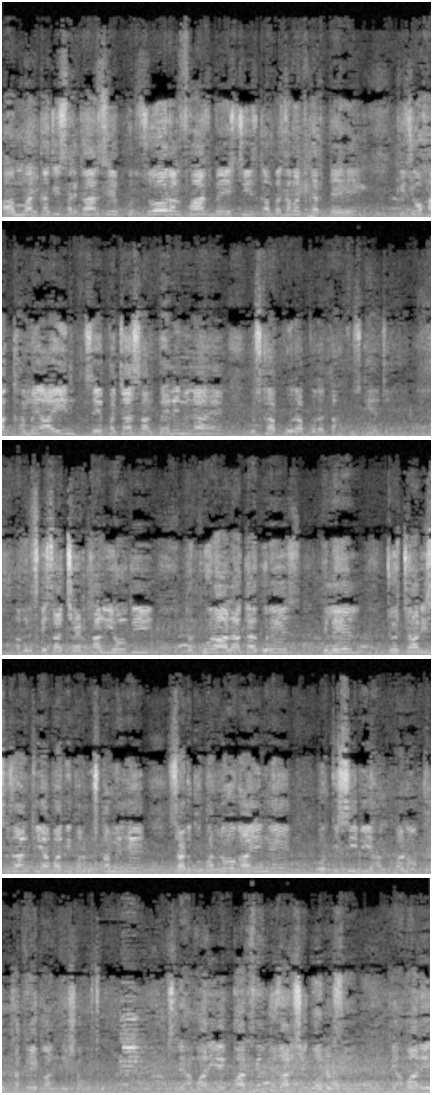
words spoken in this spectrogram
ہم مرکزی سرکار سے پرزور الفاظ میں اس چیز کا مذمت کرتے ہیں کہ جو حق ہمیں آئین سے پچاس سال پہلے ملا ہے، اس کا پورا پورا تحفظ کیا جائے۔ اگر اس کے ساتھ چھیڑخانی ہوگی، تو پورا علاقہ گریز، کلیل، جو چالیس ہزار کی آبادی پر مشتمل ہے، سڑکوں پر لوگ آئیں گے اور کسی بھی خطرے کا اندیشہ ہو سکتا ہے۔ اس لیے ہماری ایک بار پھر گزارش ہے گورنمنٹ سے کہ ہمارے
